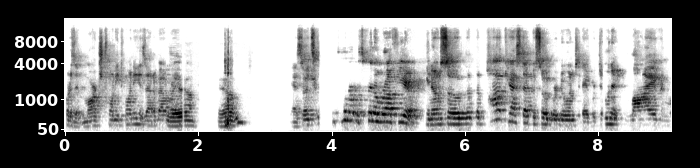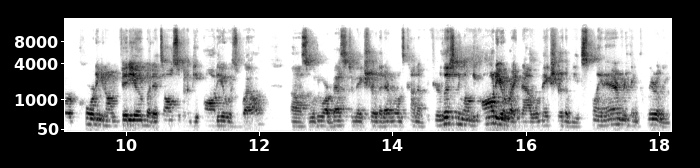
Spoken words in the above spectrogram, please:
what is it, March 2020? Is that about right? Yeah. Yeah. Yeah, so it's, it's been, a, it's been a rough year, you know. So the, the podcast episode we're doing today, we're doing it live and we're recording it on video, but it's also going to be audio as well. Uh, so we'll do our best to make sure that everyone's kind of, if you're listening on the audio right now, we'll make sure that we explain everything clearly.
